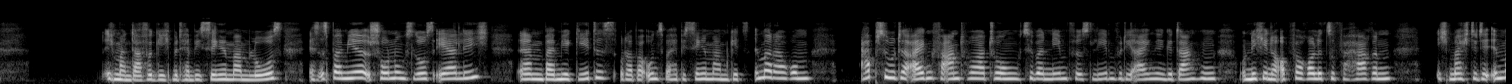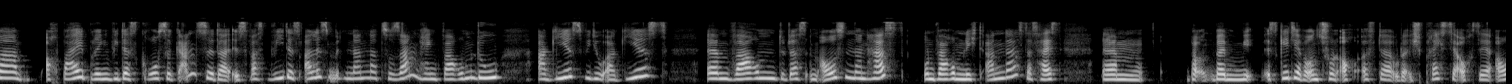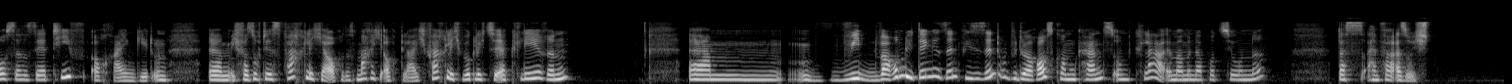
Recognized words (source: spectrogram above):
ich meine, dafür gehe ich mit Happy Single Mom los. Es ist bei mir schonungslos ehrlich. Ähm, bei mir geht es, oder bei uns bei Happy Single Mom geht es immer darum, absolute Eigenverantwortung zu übernehmen fürs Leben, für die eigenen Gedanken und nicht in der Opferrolle zu verharren. Ich möchte dir immer auch beibringen, wie das große Ganze da ist, was, wie das alles miteinander zusammenhängt, warum du agierst, wie du agierst, ähm, warum du das im Außen dann hast und warum nicht anders. Das heißt, ähm, bei, bei mir, es geht ja bei uns schon auch öfter, oder ich spreche es ja auch sehr aus, dass es sehr tief auch reingeht. Und ähm, ich versuche dir das fachlich ja auch, das mache ich auch gleich, fachlich wirklich zu erklären, ähm, wie, warum die Dinge sind, wie sie sind und wie du da rauskommen kannst. Und klar, immer mit einer Portion, ne? Das ist einfach, also ich,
